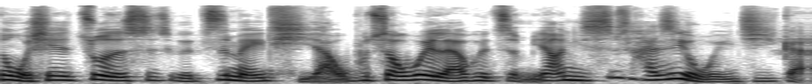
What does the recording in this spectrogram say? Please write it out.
那我现在做的是这个自媒体啊，我不知道未来会怎么样。你是不是还是有危机感？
